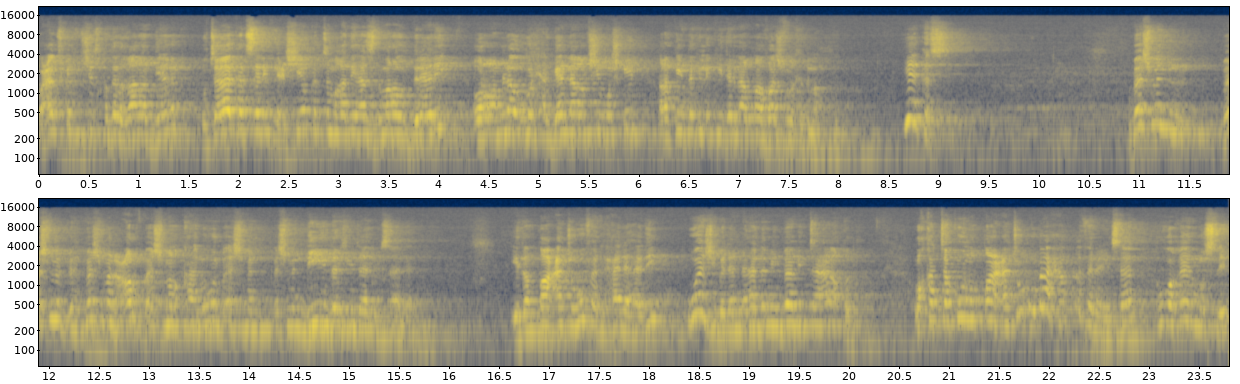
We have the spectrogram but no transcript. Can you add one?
وعاد كتمشي تقضي الغرض ديالك وتا كتسالي في العشية وكتم غادي هاز المراه والدراري والرملة وتقول حق قال راه ماشي مشكل راه كاين داك اللي كيدير لنا لافاج في الخدمة. ياكس. باش من باش من باش من عرف باش من قانون باش من باش من دين درتي انت هذه المسألة. إذا طاعته في الحالة هذه واجبة لأن هذا من باب التعاقد. وقد تكون الطاعة مباحة. مثلا إنسان هو غير مسلم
